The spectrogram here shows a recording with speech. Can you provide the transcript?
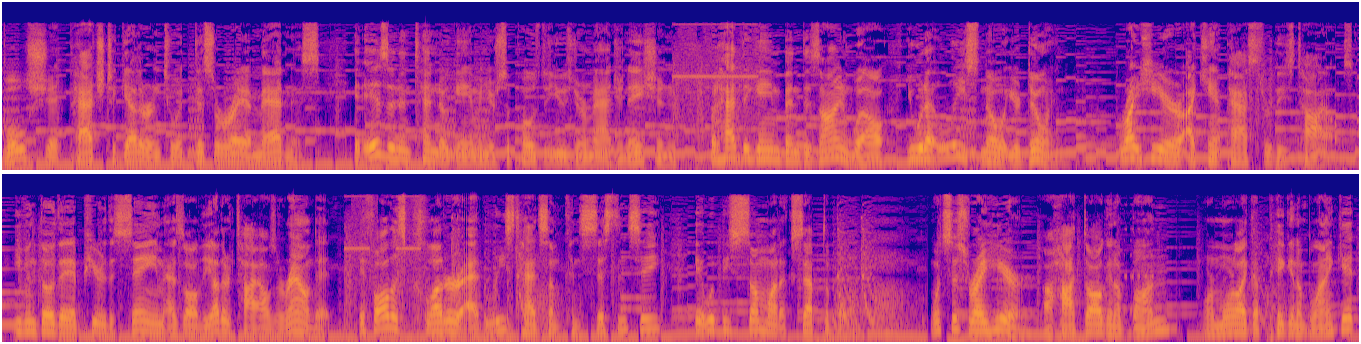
bullshit patched together into a disarray of madness. It is a Nintendo game and you're supposed to use your imagination, but had the game been designed well, you would at least know what you're doing. Right here, I can't pass through these tiles, even though they appear the same as all the other tiles around it. If all this clutter at least had some consistency, it would be somewhat acceptable. What's this right here? A hot dog in a bun? Or more like a pig in a blanket?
